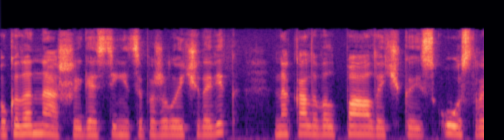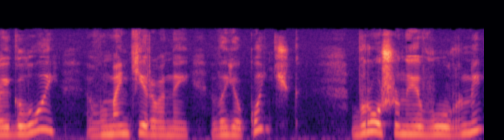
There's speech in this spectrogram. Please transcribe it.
Около нашей гостиницы пожилой человек накалывал палочкой с острой иглой, вмонтированной в ее кончик, брошенные в урны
